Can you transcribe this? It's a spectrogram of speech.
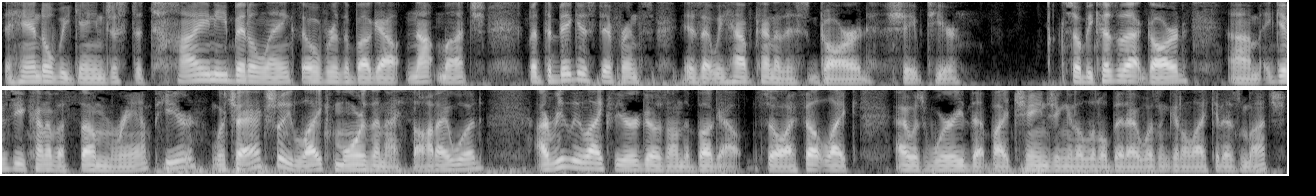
The handle, we gain just a tiny bit of length over the bug out, not much. But the biggest difference is that we have kind of this guard shaped here. So because of that guard, um, it gives you kind of a thumb ramp here, which I actually like more than I thought I would. I really like the ergos on the bug out, so I felt like I was worried that by changing it a little bit, I wasn't going to like it as much.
